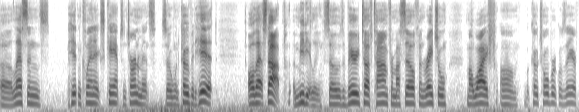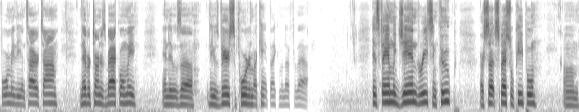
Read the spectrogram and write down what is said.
uh, lessons, hitting clinics, camps, and tournaments. So when COVID hit, all that stopped immediately. So it was a very tough time for myself and Rachel, my wife. Um, but Coach Holbrook was there for me the entire time, never turned his back on me, and it was uh, he was very supportive. I can't thank him enough for that. His family, Jen, Reese, and Coop, are such special people. Um,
